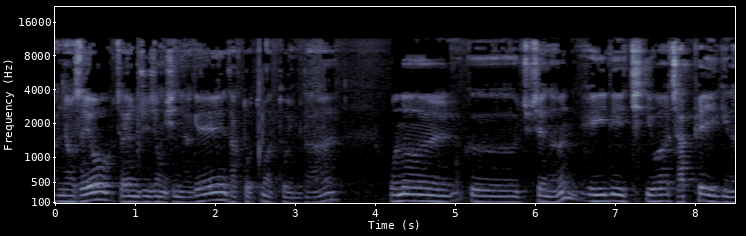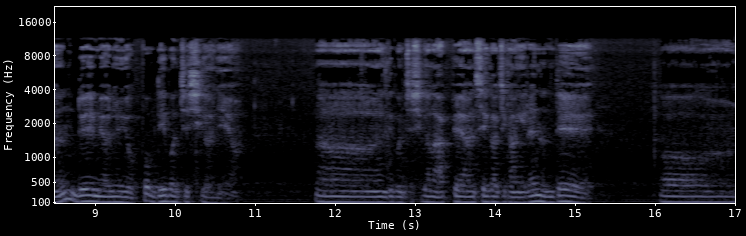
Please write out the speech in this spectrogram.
안녕하세요. 자연주의 정신의학의 닥터 토마토입니다. 오늘 그 주제는 ADHD와 자폐 이기는 뇌면역요법 네 번째 시간이에요. 아, 네 번째 시간 앞에 한 세 가지 강의를 했는데 어,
